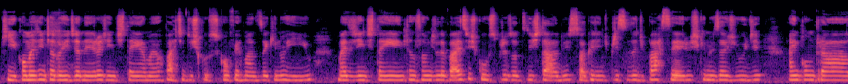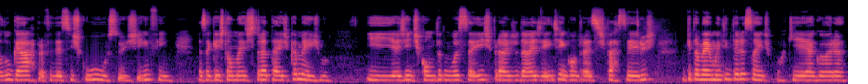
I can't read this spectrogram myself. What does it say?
Que, como a gente é do Rio de Janeiro, a gente tem a maior parte dos cursos confirmados aqui no Rio, mas a gente tem a intenção de levar esses cursos para os outros estados, só que a gente precisa de parceiros que nos ajude a encontrar lugar para fazer esses cursos, enfim, essa questão mais estratégica mesmo. E a gente conta com vocês para ajudar a gente a encontrar esses parceiros, o que também é muito interessante, porque agora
